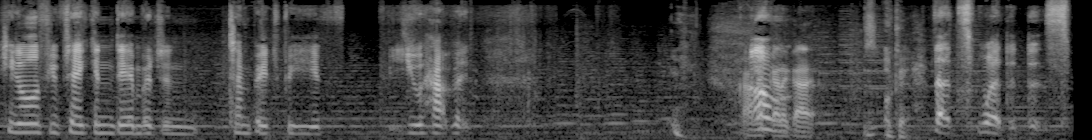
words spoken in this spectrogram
heal if you've taken damage and temp HP if you haven't. Got it, Um, got it, got it. Okay, That's what it is.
